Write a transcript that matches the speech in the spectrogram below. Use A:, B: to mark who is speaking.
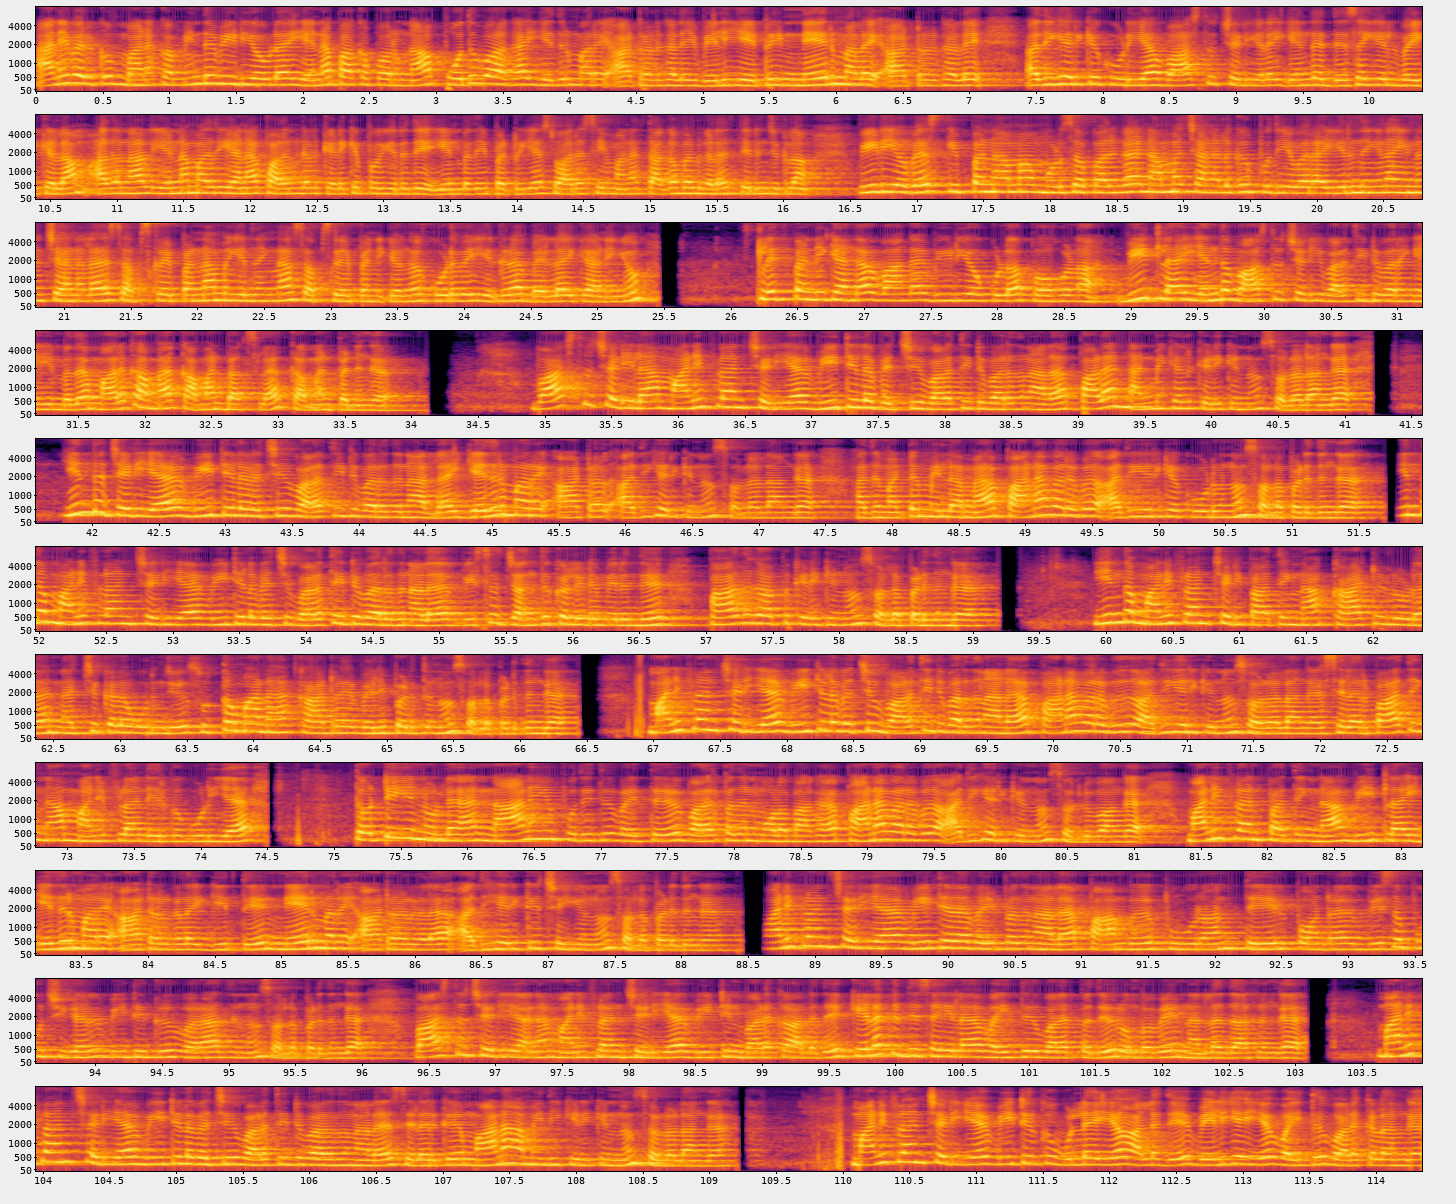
A: அனைவருக்கும் வணக்கம். இந்த வீடியோவில் என்ன பார்க்க போகிறோம்னா பொதுவாக எதிர்மறை ஆற்றல்களை வெளியேற்றி நேர்மறை ஆற்றல்களை அதிகரிக்கக்கூடிய வாஸ்து செடிகளை எந்த திசையில் வைக்கலாம் அதனால் என்ன மாதிரியான பலன்கள் கிடைக்கப் போகிறது என்பதை பற்றிய சுவாரஸ்யமான தகவல்களை தெரிஞ்சுக்கலாம். வீடியோவை ஸ்கிப் பண்ணாமல் முழுசாக பாருங்கள் நம்ம சேனலுக்கு புதியவராக இருந்தீங்கன்னா இன்னும் சேனலை சப்ஸ்கிரைப் பண்ணாமல் இருந்தீங்கன்னா சப்ஸ்கிரைப் பண்ணிக்கோங்க. கூடவே இருக்கிற பெல் ஐக்கானையும் கிளிக் பண்ணிக்கங்க. வாங்க வீடியோக்குள்ளே போகலாம். வீட்டில் எந்த வாஸ்து செடி வளர்த்திட்டு வரீங்க என்பதை மறக்காமல் கமெண்ட் பாக்ஸில் கமெண்ட் பண்ணுங்கள் வாஸ்து செடியில் மணி பிளான்ட் செடியை வீட்டில் வச்சு வளர்த்திட்டு வரதுனால பல நன்மைகள் கிடைக்குன்னு சொல்லலாங்க. இந்த செடியை வீட்டில் வச்சு வளர்த்திட்டு வர்றதுனால எதிர்மறை ஆற்றல் அதிகரிக்குன்னு சொல்லலாங்க. அது மட்டும் இல்லாமல் பணவரவு அதிகரிக்கக்கூடும்னு சொல்லப்படுதுங்க. இந்த மணி பிளான்ட் செடியை வீட்டில் வச்சு வளர்த்திட்டு வர்றதுனால விஷ ஜந்துக்களிடமிருந்து பாதுகாப்பு கிடைக்கணும் சொல்லப்படுதுங்க. இந்த மணி பிளான்ட் செடி பார்த்திங்கன்னா காற்றிலோட நச்சுக்களை உறிஞ்சு சுத்தமான காற்றை வெளிப்படுத்தணும் சொல்லப்படுதுங்க. மணி பிளான்ட் செடியை வீட்டில் வச்சு வளர்த்திட்டு வரதுனால பணவரவு அதிகரிக்குன்னு சொல்லலாங்க. சிலர் பார்த்திங்கன்னா மணி பிளான்ட் இருக்கக்கூடிய தொட்டியின் உள்ள நாணயம் புதைத்து வைத்து வளர்ப்பதன் மூலமாக பணவரவு அதிகரிக்கும்னு சொல்லுவாங்க. மணி பிளான்ட் பார்த்திங்கன்னா வீட்டில் எதிர்மறை ஆற்றல்களை ஈர்த்து நேர்மறை ஆற்றல்களை அதிகரிக்க செய்யணும் சொல்லப்படுதுங்க. மணி பிளான்ட் செடியை வீட்டில் வைப்பதனால பாம்பு பூரான் தேள் போன்ற விஷப்பூச்சிகள் வீட்டுக்கு வராதுன்னு சொல்லப்படுதுங்க. வாஸ்து செடியான மணி பிளான்ட் செடியை வீட்டின் வடக்கு அல்லது கிழக்கு திசையில் வைத்து வளர்ப்பது ரொம்பவே நல்லதாகுங்க. மணி பிளான்ட் செடியை வீட்டில் வச்சு வளர்த்திட்டு வர்றதுனால சிலருக்கு மன அமைதி கிடைக்குன்னு சொல்லலாங்க. மணி பிளான்ட் செடியை வீட்டிற்கு உள்ளேயோ அல்லது வெளியேயோ வைத்து வளர்க்கலாங்க.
